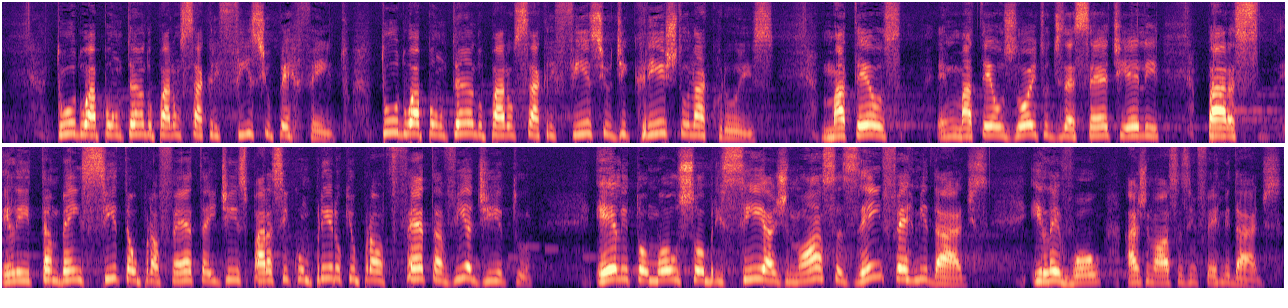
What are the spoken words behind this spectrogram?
tudo apontando para um sacrifício perfeito, tudo apontando para um sacrifício de Cristo na cruz. Mateus em Mateus 8,17, ele, ele também cita o profeta e diz: Para se cumprir o que o profeta havia dito, ele tomou sobre si as nossas enfermidades e levou as nossas enfermidades.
